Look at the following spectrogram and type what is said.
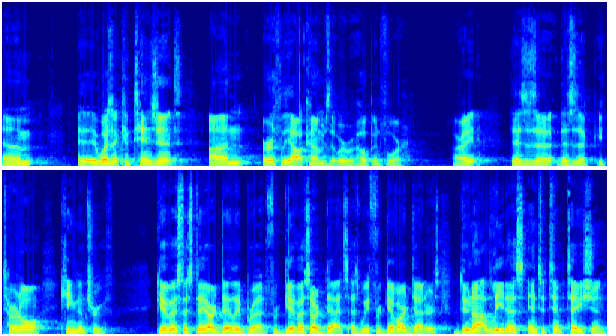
um, it wasn't contingent on earthly outcomes that we're hoping for. All right? This is a this is a eternal kingdom truth. Give us this day our daily bread. Forgive us our debts as we forgive our debtors. Do not lead us into temptation,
